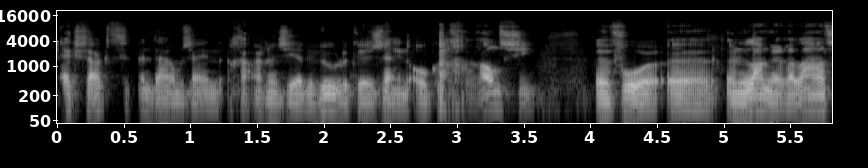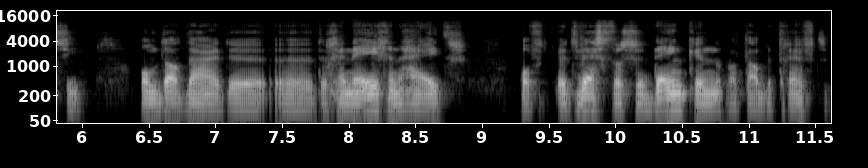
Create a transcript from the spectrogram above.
exact. En daarom zijn gearrangeerde huwelijken zijn ook een garantie uh, voor een lange relatie. Omdat daar de, de genegenheid of het westerse denken wat dat betreft,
